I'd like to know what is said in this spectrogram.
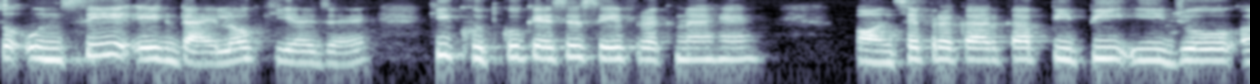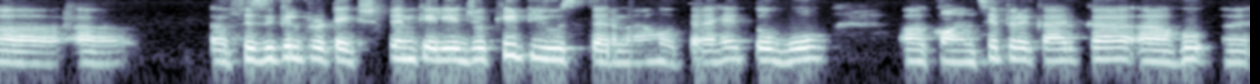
तो उनसे एक डायलॉग किया जाए कि खुद को कैसे सेफ़ रखना है कौन से प्रकार का पीपीई जो आ, आ, फ़िज़िकल प्रोटेक्शन के लिए जो किट यूज़ करना होता है तो वो uh, कौन से प्रकार का uh, uh,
